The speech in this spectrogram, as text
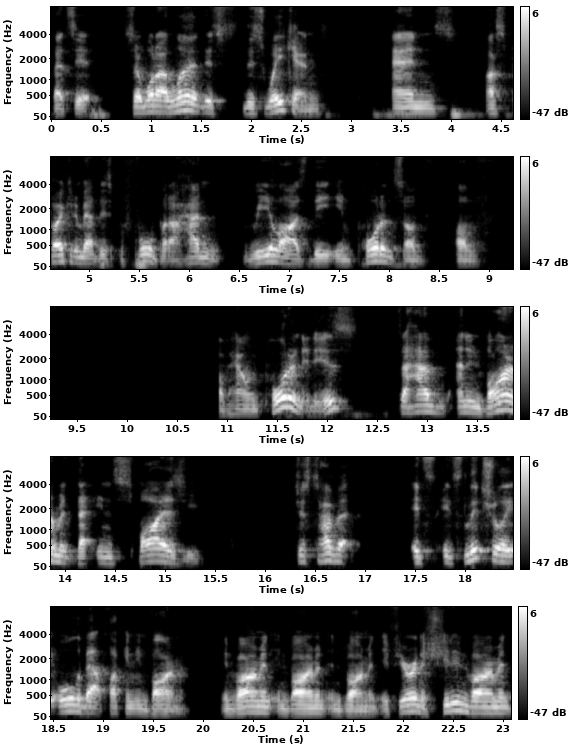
That's it. So what I learned this this weekend, and I've spoken about this before, but I hadn't realized the importance of of of how important it is to have an environment that inspires you. Just have it. It's it's literally all about fucking environment. Environment, environment, environment. If you're in a shit environment,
